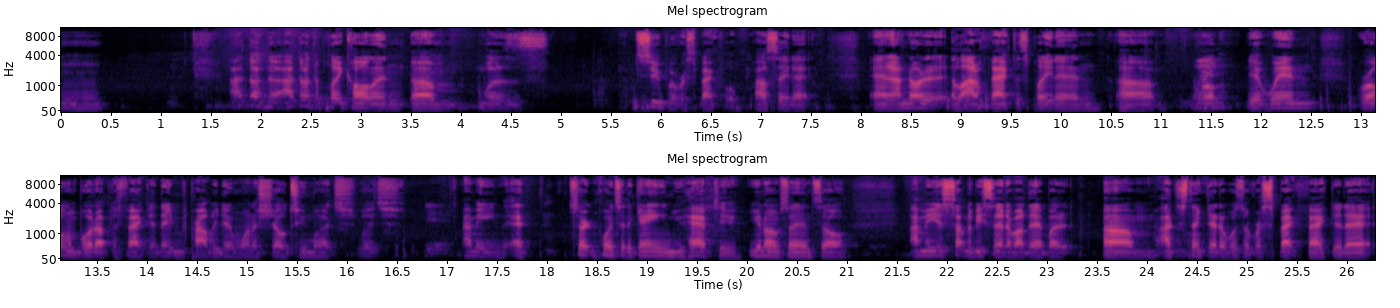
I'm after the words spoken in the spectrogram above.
hmm I thought the I thought the play calling um, was super respectful. I'll say that, and I know that a lot of factors played in. Um, Ro- yeah, when Roland brought up the fact that they probably didn't want to show too much, which Yeah. I mean, at certain points of the game, you have to. You know what I'm saying? So, I mean, it's something to be said about that. But um, I just think that it was a respect factor that,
